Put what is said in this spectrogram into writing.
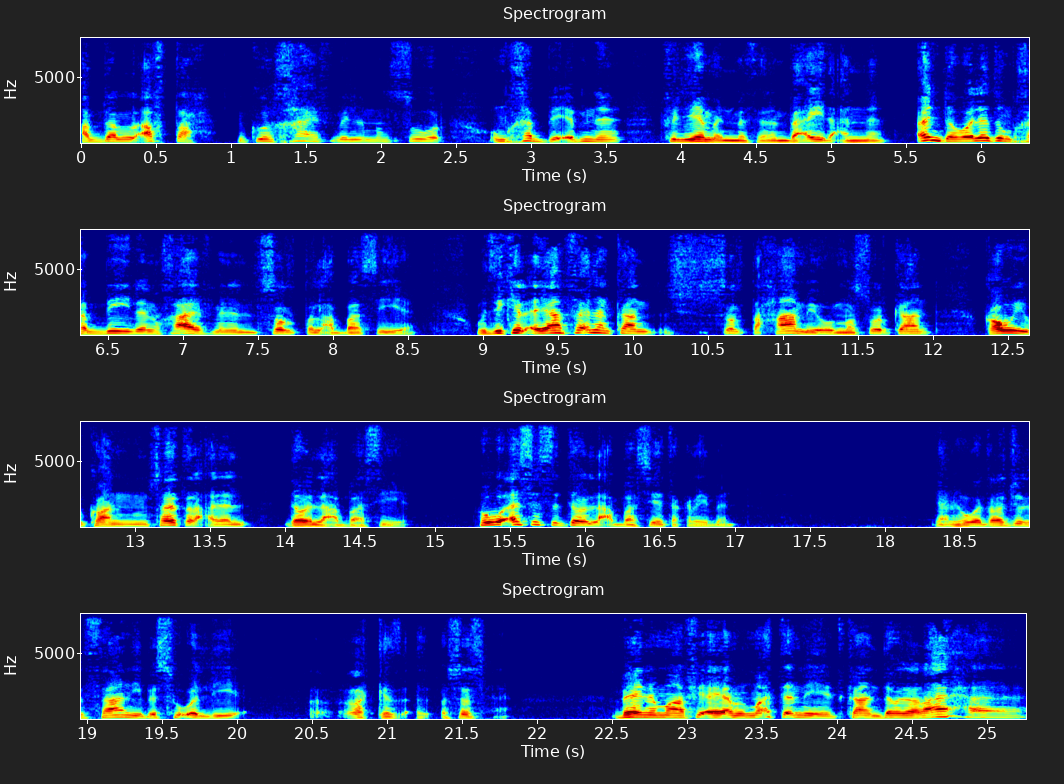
عبد الله الأفطح يكون خايف من المنصور ومخبي ابنه في اليمن مثلا بعيد عنه. عنده ولد ومخبيه لأنه خايف من السلطة العباسية. وذيك الأيام فعلا كان سلطه حامية والمنصور كان قوي وكان مسيطر على الدولة العباسية. هو أسس الدولة العباسية تقريبا. يعني هو الرجل الثاني بس هو اللي ركز أسسها. بينما في أيام المعتمد كان دولة رايحة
